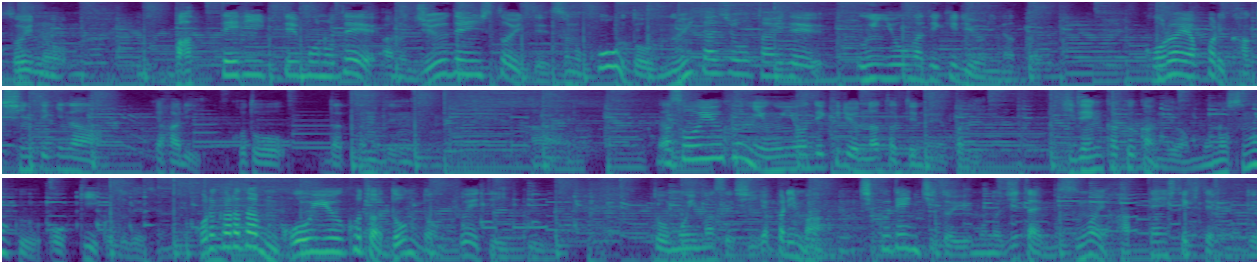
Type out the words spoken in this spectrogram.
そういうのをバッテリーっていうものであの充電しといてそのコードを抜いた状態で運用ができるようになったこれはやっぱり革新的なやはりことだったので、はい、だそういうふうに運用できるようになったっていうのはやっぱり非電化区間ではものすごく大きいことですよね。これから多分こういうことはどんどん増えていくと思いますしやっぱり今蓄電池というもの自体もすごい発展してきてるので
